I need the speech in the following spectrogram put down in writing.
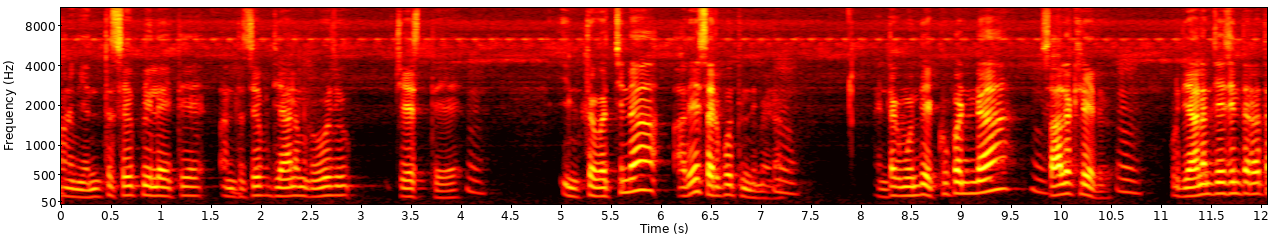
మనం ఎంతసేపు వీలైతే అంతసేపు ధ్యానం రోజు చేస్తే. ఇంత వచ్చినా అదే సరిపోతుంది మేడం. ఇంతకు ముందు ఎక్కువ పండినా చాలట్లేదు. ఇప్పుడు ధ్యానం చేసిన తర్వాత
